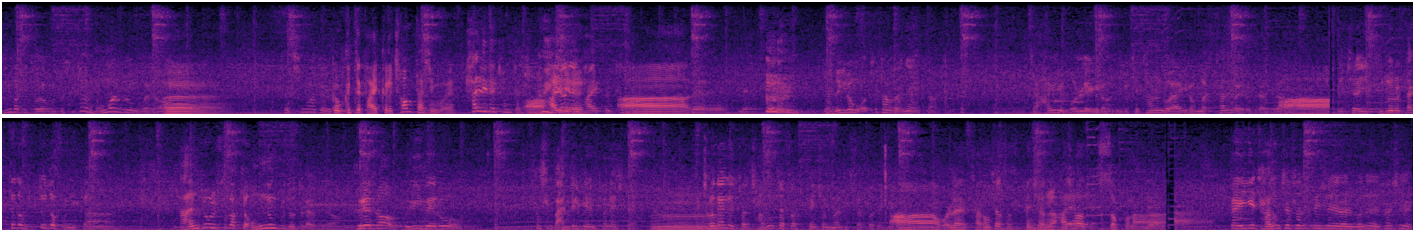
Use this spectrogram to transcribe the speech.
한 바퀴 돌아보니까 속도가 너무 안 좋은 거예요. 예. 그 친구한테 그럼 그때 바이크를 처음 타신 거예요? 할리를 처음 탔어요. 아, 그 할리를. 이전에 바이크 아, 네네. 야, 너 이런 거 어떻게 타고 다녀? 그러니까 자, 할리 원래 이런, 이렇게 타는 거야, 이런 맛에 타는 거야 이러더라고요. 아, 제가 이 구조를 딱 뜯어, 뜯어 보니까 안 좋을 수밖에 없는 구조더라고요. 그래서 의외로 사실 만들기는 편했어요. 음. 그 전에는 저 자동차 서스펜션만 했었거든요. 아, 원래 자동차 서스펜션을 네, 네. 하셨었구나. 네. 아. 그러니까 이게 자동차 서스펜션이라는 거는 사실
